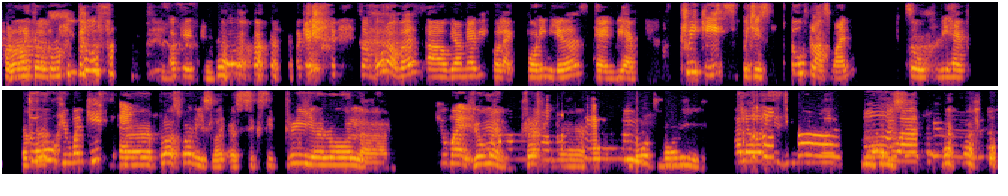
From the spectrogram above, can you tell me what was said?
Chronicles. chronicles. Okay. okay. So both of us, uh, we are married for like 14 years and we have three kids, which is two plus one. So we have two human kids and Uh, plus one is like a 63 year old uh, human. human trapped a goat's body. Hello, this is Jinju.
